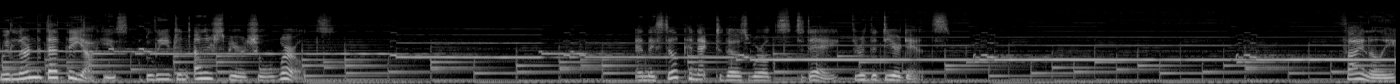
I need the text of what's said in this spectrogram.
We learned that the Yaquis believed in other spiritual worlds. And they still connect to those worlds today through the deer dance. Finally,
